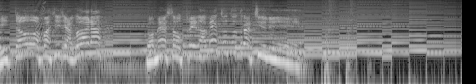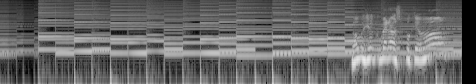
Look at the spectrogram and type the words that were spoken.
Então, a partir de agora, começa o treinamento do Dratini. Vamos recuperar os Pokémon.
